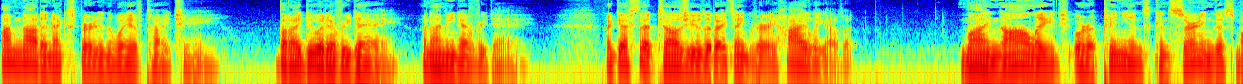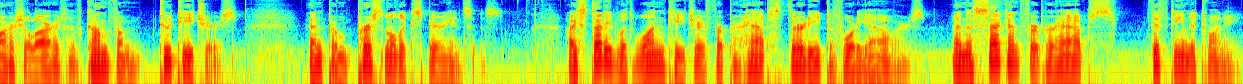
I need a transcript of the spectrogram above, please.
I'm not an expert in the way of Tai Chi, but I do it every day, and I mean every day. I guess that tells you that I think very highly of it. My knowledge or opinions concerning this martial art have come from two teachers and from personal experiences. I studied with one teacher for perhaps 30 to 40 hours, and the second for perhaps 15 to 20.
